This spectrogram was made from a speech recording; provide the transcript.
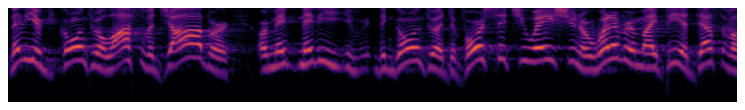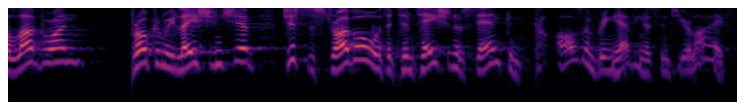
Maybe you're going through a loss of a job, or, or maybe, maybe you've been going through a divorce situation, or whatever it might be a death of a loved one, broken relationship. Just the struggle with the temptation of sin can them bring heaviness into your life.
